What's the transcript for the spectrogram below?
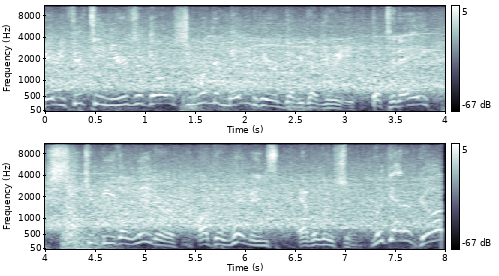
Maybe 15 years ago, she wouldn't have made it here in WWE. But today, she can be the leader of the women's evolution. Look at her go.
